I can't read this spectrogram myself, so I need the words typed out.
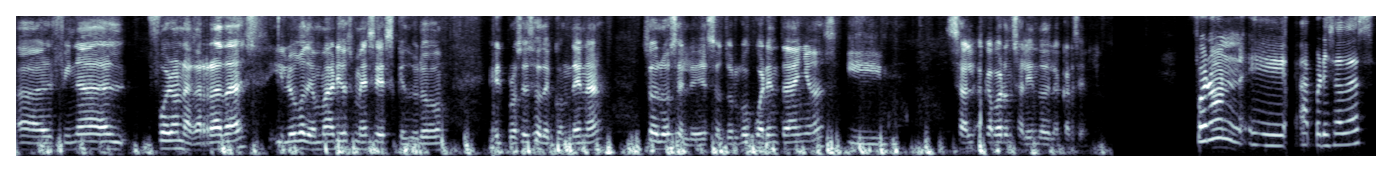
Al final fueron agarradas y luego de varios meses que duró el proceso de condena, solo se les otorgó 40 años y sal- acabaron saliendo de la cárcel. Fueron eh, apresadas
